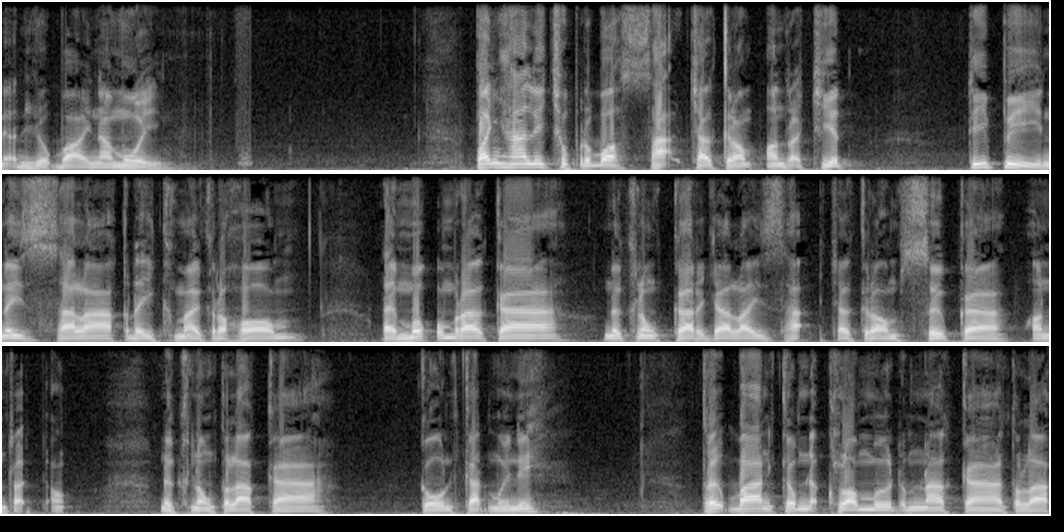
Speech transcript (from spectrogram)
អ្នកនយោបាយណាមួយបញ្ហាលេខឈប់របស់សហចៅក្រមអន្តរជាតិទី2នៃសាលាក្តីខ្មែរក្រហមដែលមកបម្រើការនៅក្នុងការិយាល័យសហចៅក្រមស៊ើបការអន្តរនៅក្នុងតុលាការ កូនកាត់មួយនេះត្រូវបានក្រុមអ្នកខ្លំមើលដំណើរការតុលា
